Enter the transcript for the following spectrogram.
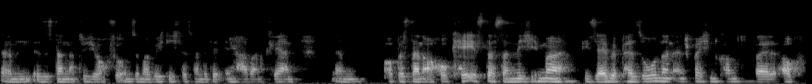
ähm, ist es dann natürlich auch für uns immer wichtig, dass wir mit den Inhabern klären, ähm, ob es dann auch okay ist, dass dann nicht immer dieselbe Person dann entsprechend kommt, weil auch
